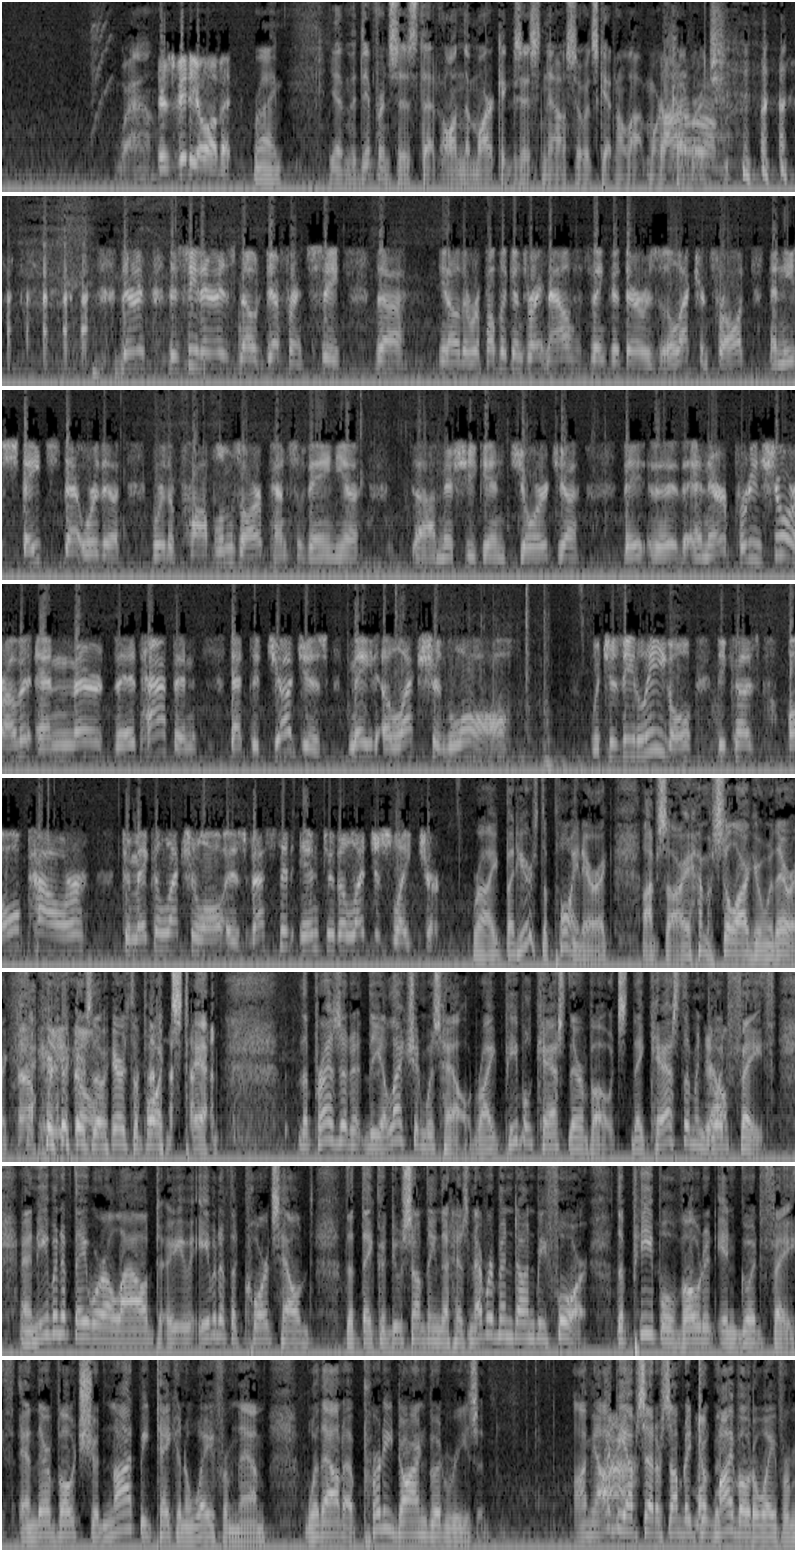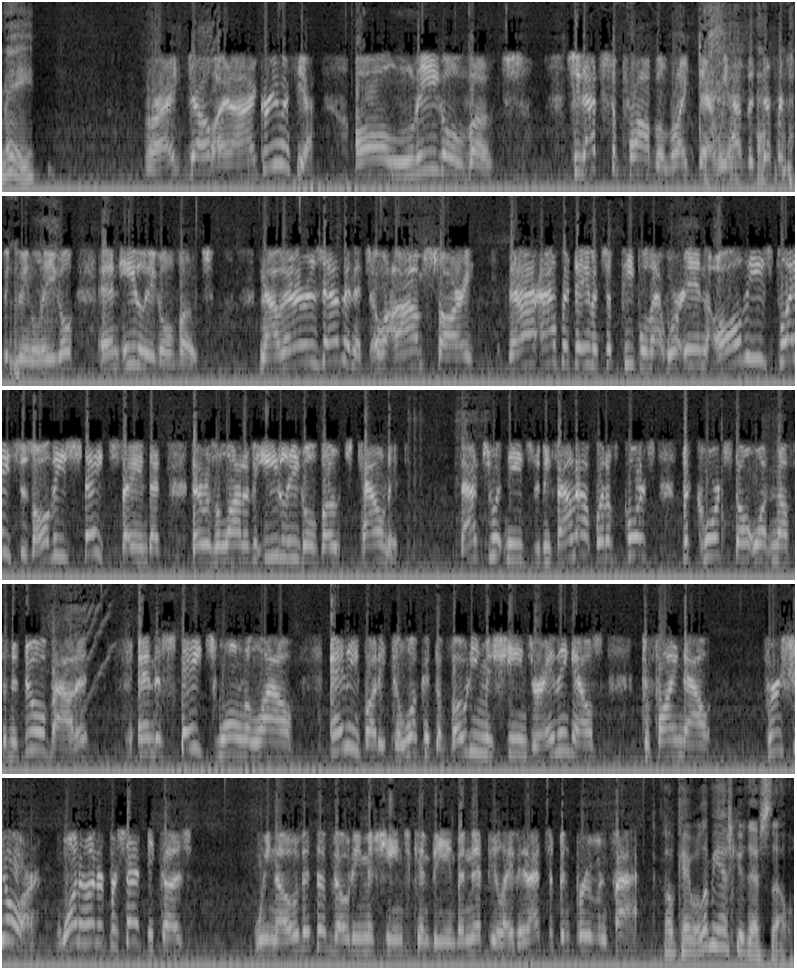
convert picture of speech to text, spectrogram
wow. There's video of it. Right. Yeah, and the difference is that On the Mark exists now, so it's getting a lot more Oh. coverage. there, you see, there is no difference. See, the you know the Republicans right now think that there is election fraud, and these states that were the where the problems are, Pennsylvania, uh, Michigan, Georgia, they, they and they're pretty sure of it, and there it happened that the judges made election law which is illegal because all power to make election law is vested into the legislature. Right, but here's the point, Eric. I'm sorry, I'm still arguing with Eric. No, here's, the, here's the point, Stan. the president, the election was held, right? People cast their votes. They cast them in Yep. good faith, and even if they were allowed, to, even if the courts held that they could do something that has never been done before, the people voted in good faith, and their votes should not be taken away from them without a pretty darn good reason. I mean, I'd be Ah. upset if somebody took my vote away from me. Right, Joe? And I agree with you. All legal votes. See, that's the problem right there. We have the difference between legal and illegal votes. Now, there is evidence. Oh, I'm sorry. There are affidavits of people that were in all these places, all these states, saying that there was a lot of illegal votes counted. That's what needs to be found out. But of course, the courts don't want nothing to do about it, and the states won't allow anybody to look at the voting machines or anything else to find out for sure, 100%, because we know that the voting machines can be manipulated. That's been proven fact. Okay, well, let me ask you this, though.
